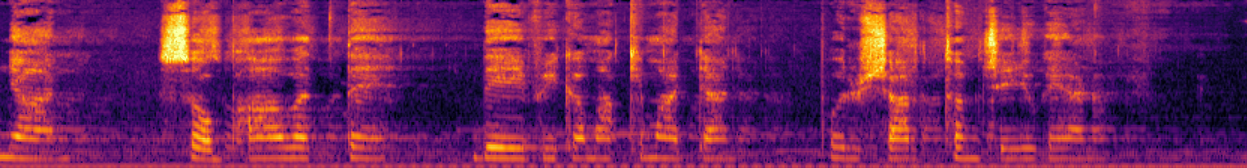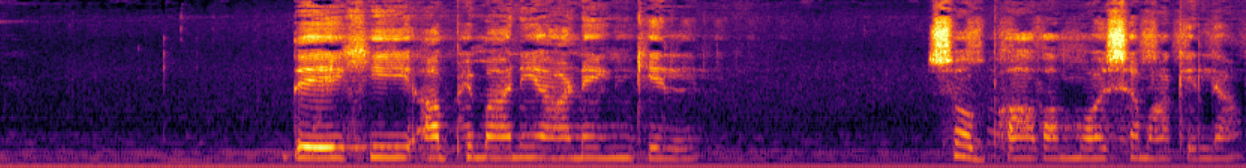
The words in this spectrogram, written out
ഞാൻ സ്വഭാവത്തെ ദൈവികമാക്കി മാറ്റാൻ പുരുഷാർത്ഥം ചെയ്യുകയാണ്. ദേഹി അഭിമാനിയാണെങ്കിൽ സ്വഭാവം മോശമാകില്ല.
